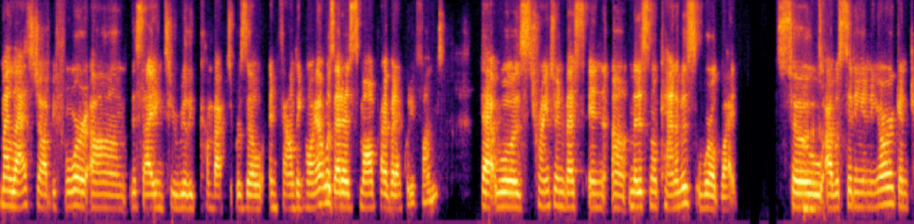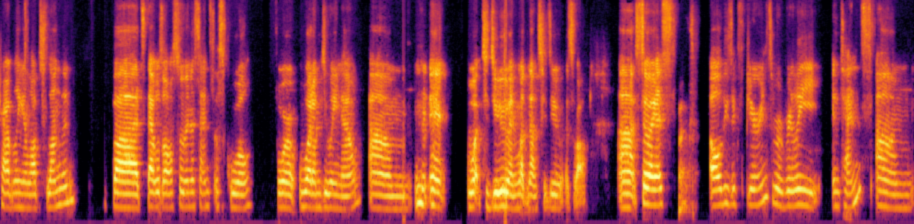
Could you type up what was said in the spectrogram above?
my last job before um, deciding to really come back to Brazil and founding Oya was at a small private equity fund that was trying to invest in uh, medicinal cannabis worldwide. So I was sitting in New York and traveling a lot to London, but that was also in a sense a school for what I'm doing now um, and what to do and what not to do as well. Uh, so I guess all these experiences were really intense, um,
